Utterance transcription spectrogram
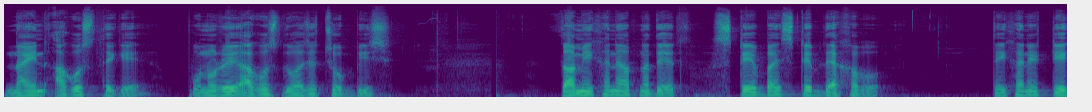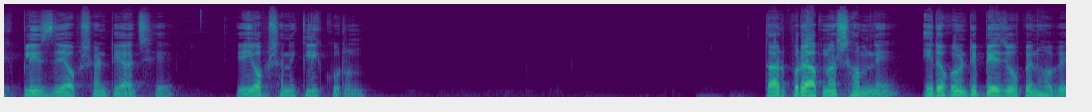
নাইন আগস্ট থেকে পনেরোই আগস্ট দু তো আমি এখানে আপনাদের স্টেপ বাই স্টেপ দেখাবো। তো এখানে টেক প্লিজ যে অপশানটি আছে, এই অপশানে ক্লিক করুন। তারপরে আপনার সামনে এরকম একটি পেজ ওপেন হবে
